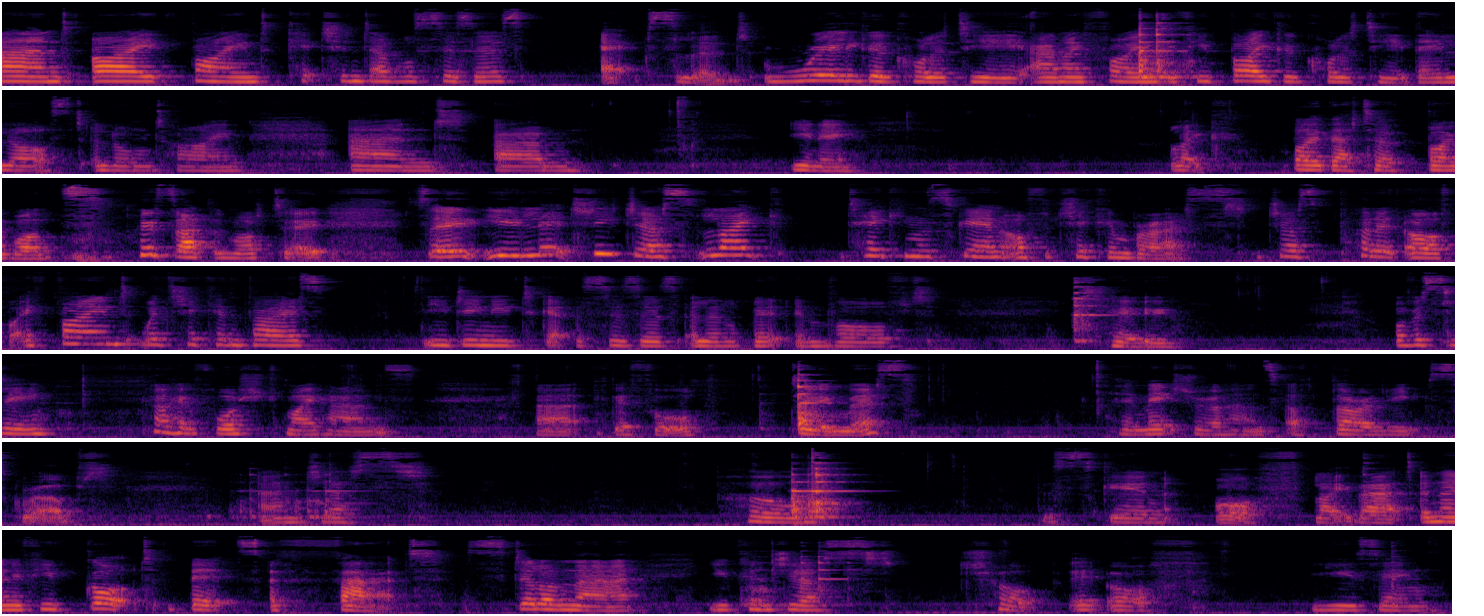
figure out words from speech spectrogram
and I find Kitchen Devil scissors excellent, really good quality. And I find if you buy good quality, they last a long time. And, um, you know, like buy better, buy once. Is that the motto? So you literally just like taking the skin off a chicken breast, just pull it off. But I find with chicken thighs, you do need to get the scissors a little bit involved too. Obviously, I have washed my hands uh, before doing this. And make sure your hands are thoroughly scrubbed and just pull the skin off like that. And then if you've got bits of fat still on there, you can just chop it off using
